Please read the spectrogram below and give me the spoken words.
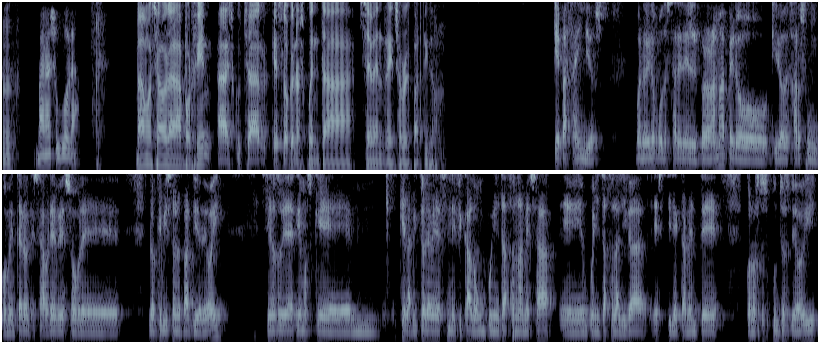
Mm. van a su bola. vamos ahora por fin a escuchar qué es lo que nos cuenta Seven Rain sobre el partido ¿Qué pasa, indios? Bueno, hoy no puedo estar en el programa, pero quiero dejaros un comentario que sea breve sobre lo que he visto en el partido de hoy. Si el otro día decíamos que, mm, que la victoria había significado un puñetazo en la mesa, eh, un puñetazo en la liga, es directamente con los tres puntos de hoy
